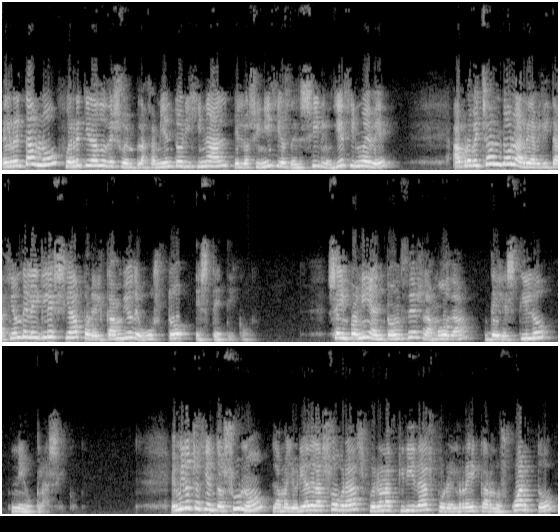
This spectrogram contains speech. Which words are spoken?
El retablo fue retirado de su emplazamiento original en los inicios del siglo XIX, aprovechando la rehabilitación de la iglesia por el cambio de gusto estético. Se imponía entonces la moda del estilo neoclásico. En 1801, la mayoría de las obras fueron adquiridas por el rey Carlos IV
